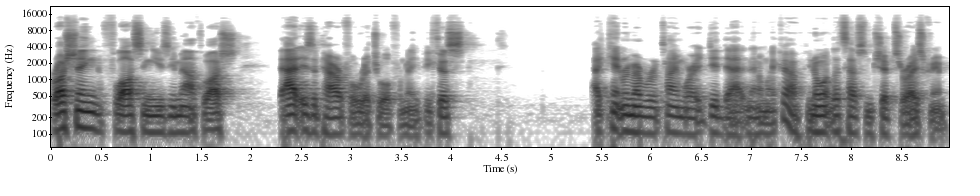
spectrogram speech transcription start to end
brushing, flossing, using mouthwash, that is a powerful ritual for me because I can't remember a time where I did that and then I'm like, oh, you know what, let's have some chips or ice cream.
